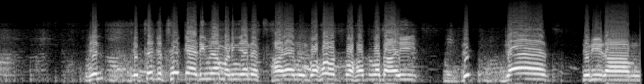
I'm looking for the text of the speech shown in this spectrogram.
ਜਿੱਥੇ ਜਿੱਥੇ ਅਕੈਡਮੀਆਂ ਬਣੀਆਂ ਨੇ, ਸਾਰਿਆਂ ਨੂੰ ਬਹੁਤ ਬਹੁਤ ਵਧਾਈ ਜੈ ਸ੍ਰੀ ਰਾਮ।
